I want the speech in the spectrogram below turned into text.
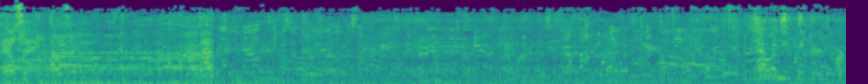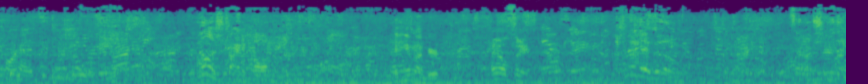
Hail Satan. We need pictures of our foreheads. Bill is trying to call me. Can you hear my beard? Hail Satan. Sure they will. So I'm sure they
